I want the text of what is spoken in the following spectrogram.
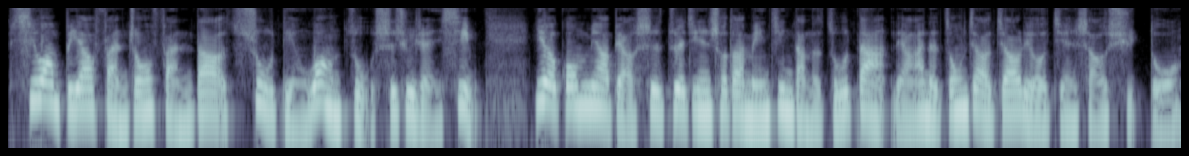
希望不要反中反到数典忘祖，失去人性。也有公庙表示，最近受到民进党的阻挡，两岸的宗教交流减少许多。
